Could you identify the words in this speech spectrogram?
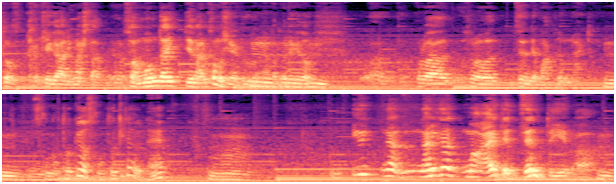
と関係がありました。その問題っていうのあるかもしれない部分なかっただけど、これはそれは全然悪でもないと、う。ん、その時はその時だよね、うん、な何が、まあ、あえて善といえば、うん、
